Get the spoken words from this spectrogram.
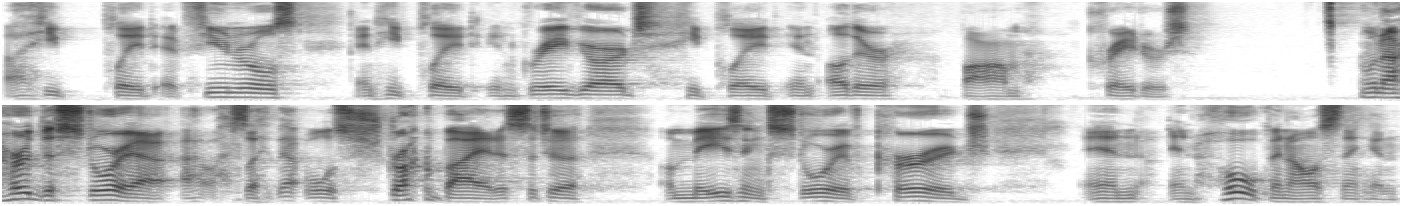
Uh, he played at funerals and he played in graveyards, he played in other bomb craters. When I heard this story, I, I was like, that was struck by it. It's such an amazing story of courage and and hope. And i was thinking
